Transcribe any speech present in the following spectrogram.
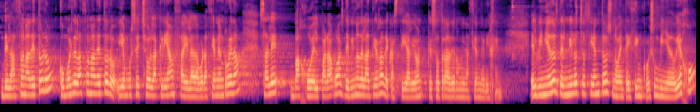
de la zona de toro, como es de la zona de toro y hemos hecho la crianza y la elaboración en rueda, sale bajo el paraguas de vino de la tierra de Castilla León, que es otra denominación de origen. El viñedo es del 1895, es un viñedo viejo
